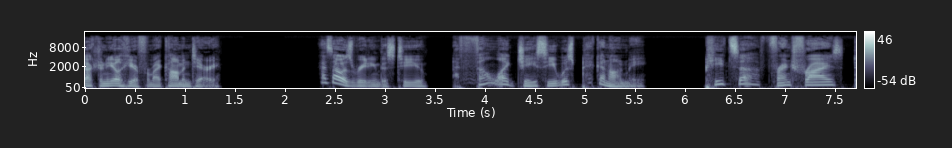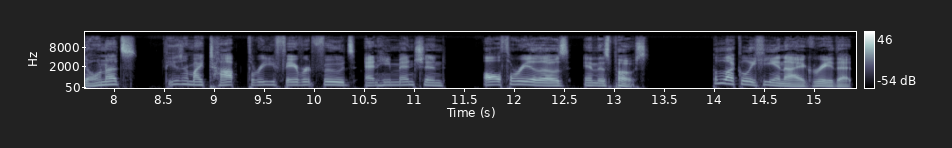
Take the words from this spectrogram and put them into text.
Dr. Neal here for my commentary. As I was reading this to you, I felt like JC was picking on me. Pizza, french fries, donuts, these are my top three favorite foods, and he mentioned all three of those in this post. But luckily, he and I agree that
